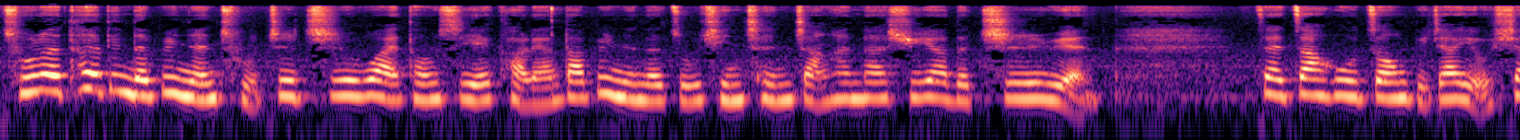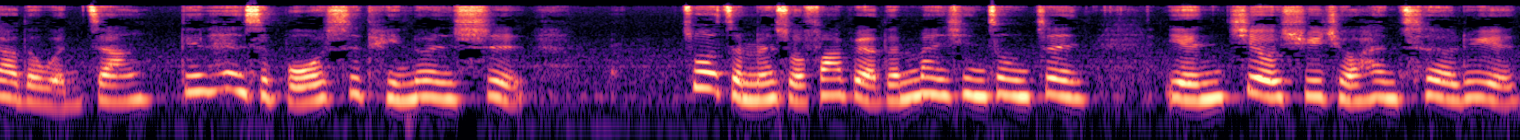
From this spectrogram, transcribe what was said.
除了特定的病人处置之外，同时也考量到病人的族群成长和他需要的资源，在照护中比较有效的文章。，Dean Hens 博士评论是：作者们所发表的慢性重症研究需求和策略。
